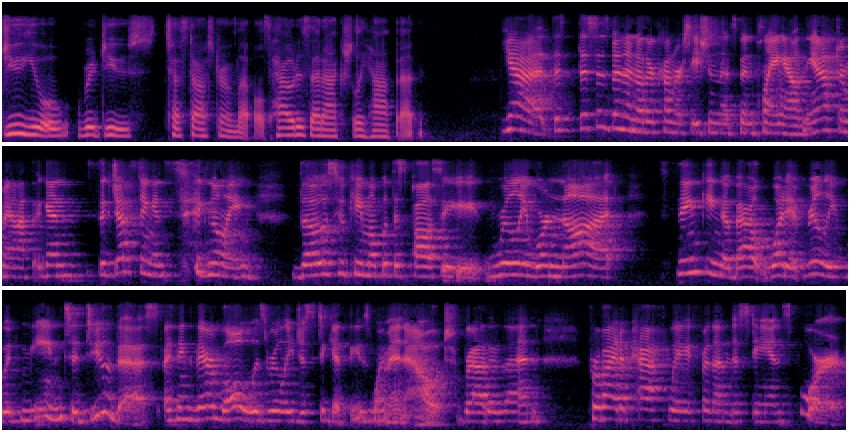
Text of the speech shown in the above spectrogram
do you reduce testosterone levels? How does that actually happen? Yeah, this, this has been another conversation that's been playing out in the aftermath. Again, suggesting and signaling those who came up with this policy really were not thinking about what it really would mean to do this. I think their goal was really just to get these women out rather than provide a pathway for them to stay in sport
